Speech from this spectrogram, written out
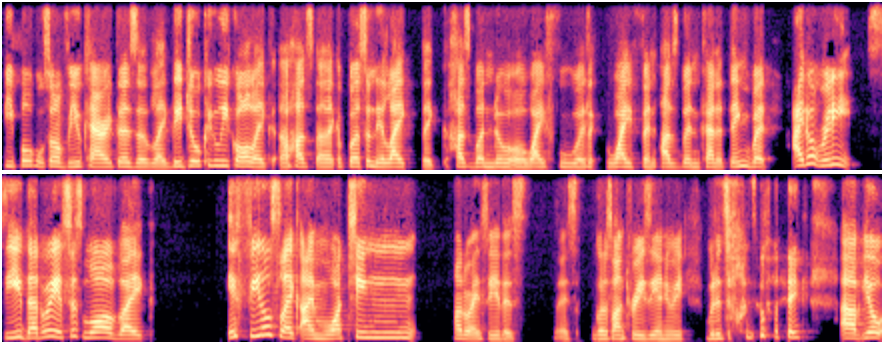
people who sort of view characters as like they jokingly call like a hus like a person they like like husbando or waifu, like wife and husband kind of thing. But I don't really see it that way. It's just more of like it feels like I'm watching. How do I say this? It's gonna sound crazy anyway, but it's like um, you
